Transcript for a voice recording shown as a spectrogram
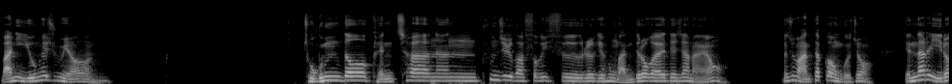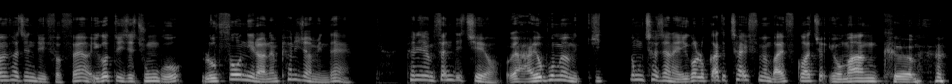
많이 이용해주면 조금 더 괜찮은 품질과 서비스를 계속 만들어 가야 되잖아요. 좀 안타까운 거죠. 옛날에 이런 사진도 있었어요. 이것도 이제 중국 로손이라는 편의점인데 편의점 샌드위치예요. 야, 이거 보면 기 똥차잖아요. 이걸로 가득 차 있으면 맛있을 것 같죠? 요만큼.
